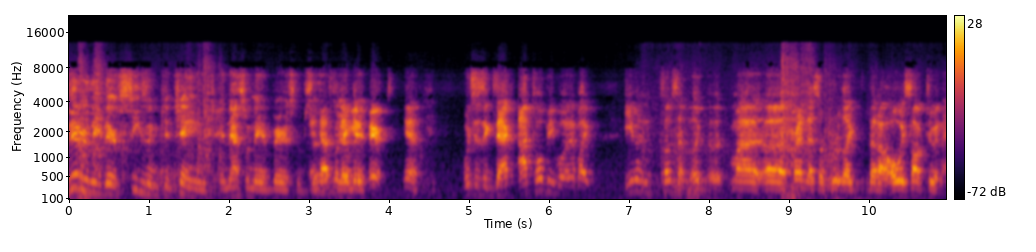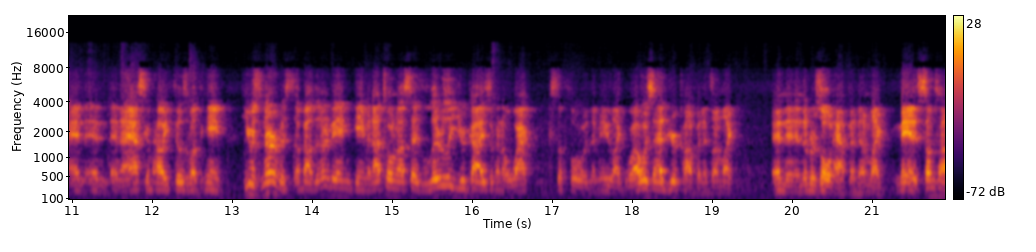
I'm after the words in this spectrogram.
literally their season can change, and that's when they embarrass themselves. and that's when You they know get embarrassed. Yeah, which is exact. I told people, and I'm like, even Clemson, like uh, my uh, friend that's a ru- like that I always talk to, and, and and and I ask him how he feels about the game. He was nervous about the Notre Dame game, and I told him, I said, literally, your guys are gonna wax the floor with them. He like, well, I always had your confidence. I'm like, and then the result happened. I'm like, man, it's somehow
